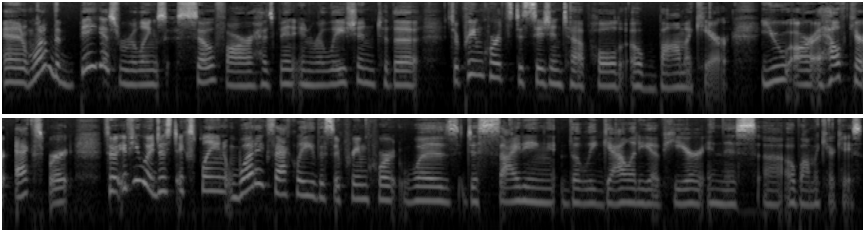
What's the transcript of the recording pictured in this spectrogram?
And one of the biggest rulings so far has been in relation to the Supreme Court's decision to uphold Obamacare. You are a healthcare expert. So, if you would just explain what exactly the Supreme Court was deciding the legality of here in this uh, Obamacare case?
